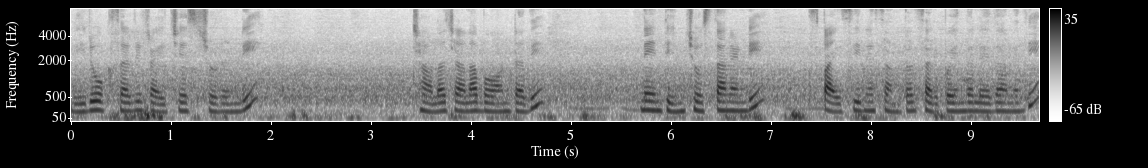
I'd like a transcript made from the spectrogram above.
మీరు ఒకసారి ట్రై చేసి చూడండి. చాలా చాలా బాగుంటుంది. నేను తిని చూస్తానండి. స్పైసీనెస్ అంతా సరిపోయిందో లేదో అనేది.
